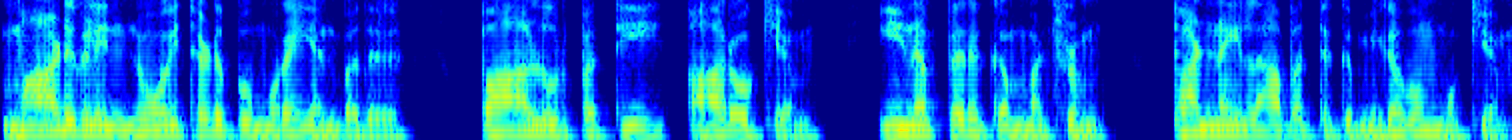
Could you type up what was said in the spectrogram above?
மாடுகளின் நோய் தடுப்பு முறை என்பது பால் உற்பத்தி ஆரோக்கியம் இனப்பெருக்கம் மற்றும் பண்ணை லாபத்துக்கு மிகவும் முக்கியம்.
